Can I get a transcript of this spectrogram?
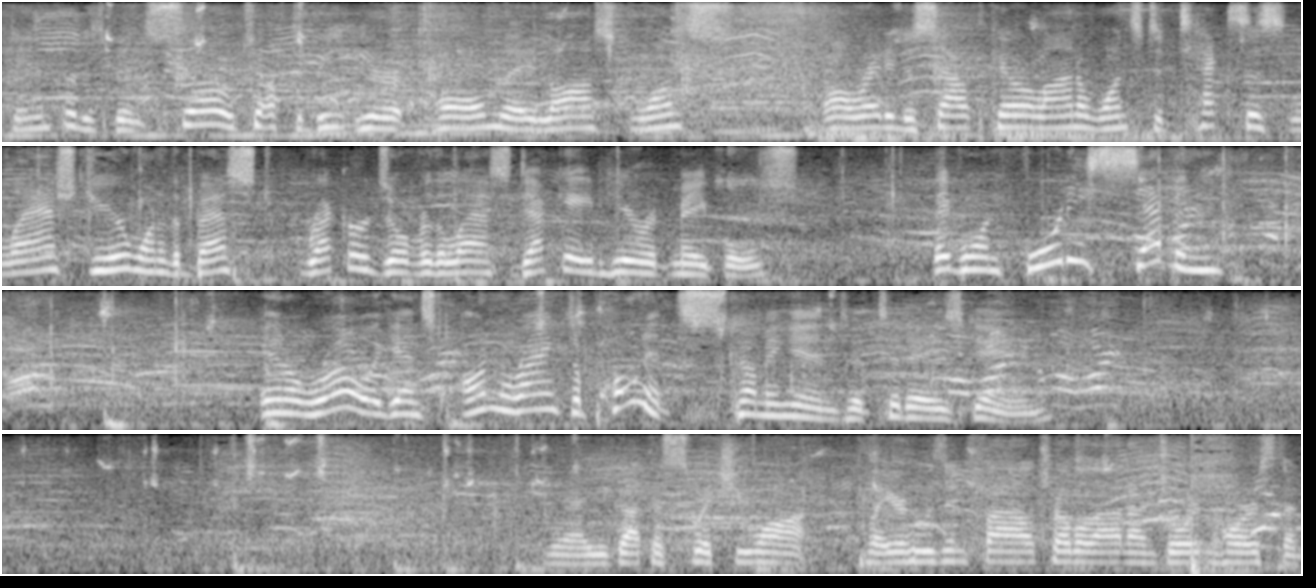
Stanford has been so tough to beat here at home. They lost once already to South Carolina, once to Texas last year, one of the best records over the last decade here at Maples. They've won 47 in a row against unranked opponents coming into today's game. Yeah, you got the switch you want. Player who's in foul trouble out on Jordan Horston.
